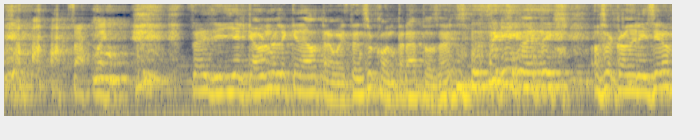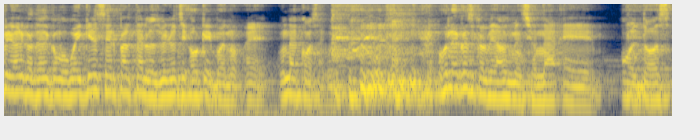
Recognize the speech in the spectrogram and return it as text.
o sea, güey. Y y el cabrón no le queda otra, güey. Está en su contrato, ¿sabes? Sí, güey, sí. O sea, cuando le hicieron firmar el contrato, como, güey, ¿quieres ser parte de los Beatles? Y, ok, bueno, eh, una cosa, güey. una cosa que olvidamos mencionar, eh, Paul 2.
